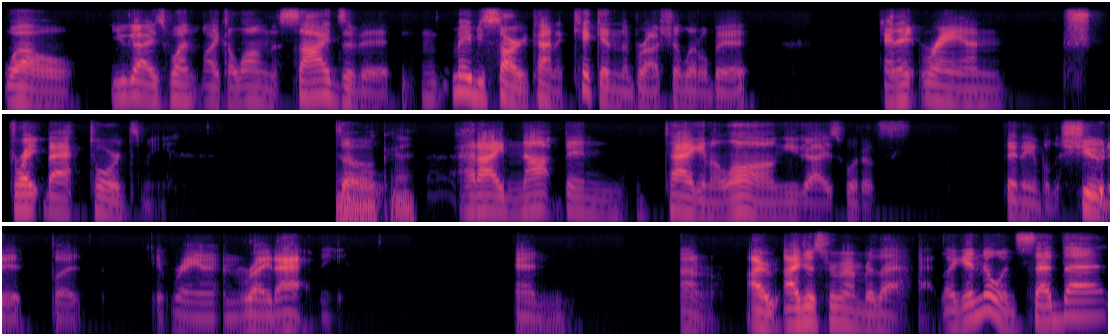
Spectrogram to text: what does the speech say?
Well, you guys went like along the sides of it, maybe started kind of kicking the brush a little bit, and it ran straight back towards me. So Oh, okay. had I not been tagging along, you guys would have been able to shoot it, but it ran right at me. And I don't know. I I just remember that. Like and no one said that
